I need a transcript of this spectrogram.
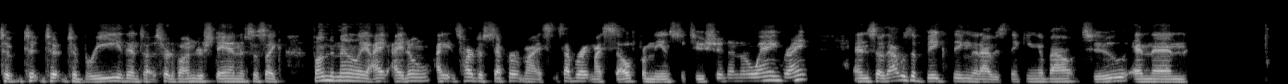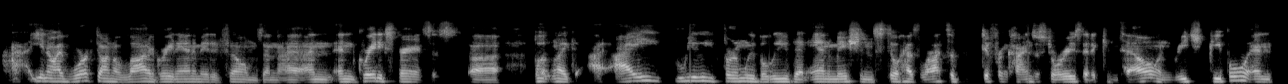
to, to to to breathe and to sort of understand it's just like fundamentally i i don't I, it's hard to separate my separate myself from the institution in a way right and so that was a big thing that i was thinking about too and then you know i've worked on a lot of great animated films and and and great experiences uh but like I, I, really firmly believe that animation still has lots of different kinds of stories that it can tell and reach people and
